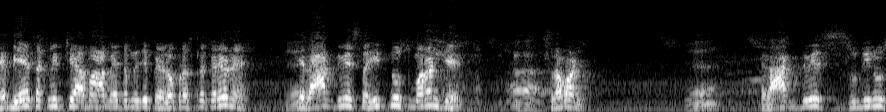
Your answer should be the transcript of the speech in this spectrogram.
એ બે તકલીફ છે આમાં અમે તમને જે પહેલો પ્રશ્ન કર્યો ને કે રાગ દ્વેષ સહિતનું સ્મરણ છે. શ્રવણ. રાગ દ્વેષ સુધીનું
